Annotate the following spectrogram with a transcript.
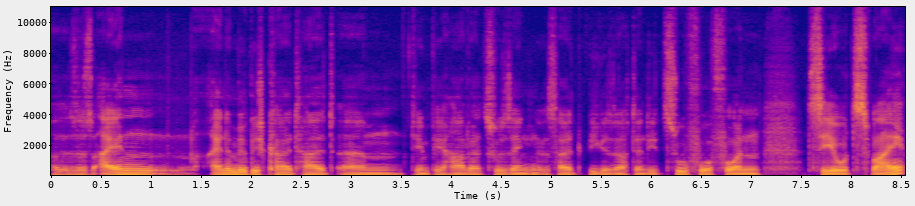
es ist ein, eine Möglichkeit halt, ähm, den pH-Wert zu senken, ist halt, wie gesagt, dann die Zufuhr von CO2.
